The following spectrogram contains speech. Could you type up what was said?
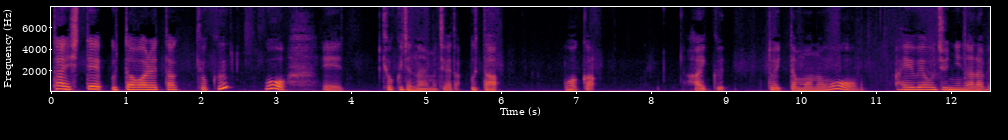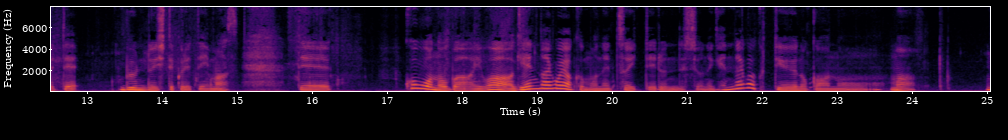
対して歌われた曲を、えー、曲じゃない間違えた。歌和歌俳句といったものをあいうえお順に並べて分類してくれています。で古語の場合は現代語訳もねついてるんですよね現代語訳っていうのかあのまあ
